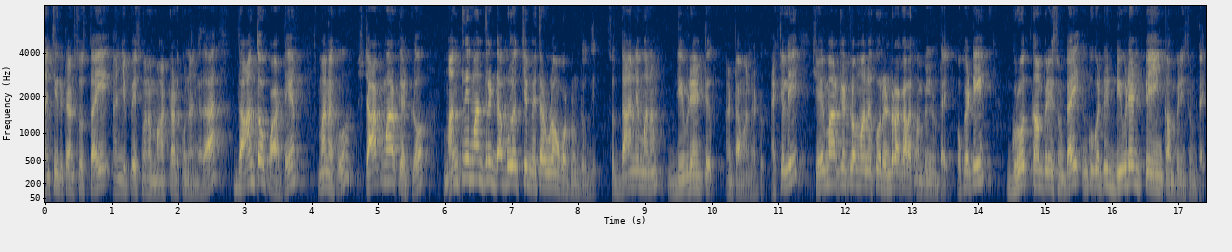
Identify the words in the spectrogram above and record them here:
మంచి రిటర్న్స్ వస్తాయి అని చెప్పేసి మనం మాట్లాడుకున్నాం కదా. దాంతోపాటే మనకు స్టాక్ మార్కెట్లో మంత్లీ మంత్లీ డబ్బులు వచ్చే మెథడ్ కూడా ఒకటి ఉంటుంది. సో దాన్ని మనం డివిడెంట్ అంటాం అన్నట్టు. యాక్చువల్లీ షేర్ మార్కెట్లో మనకు రెండు రకాల కంపెనీలు ఉంటాయి. ఒకటి గ్రోత్ కంపెనీస్ ఉంటాయి ఇంకొకటి డివిడెంట్ పేయింగ్ కంపెనీస్ ఉంటాయి.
